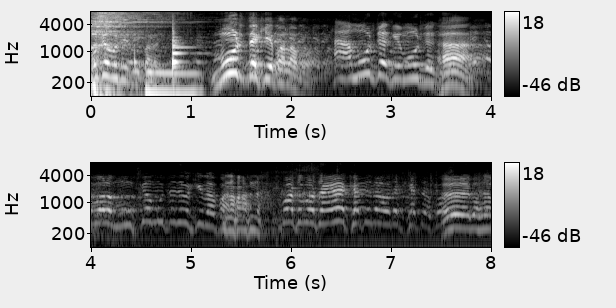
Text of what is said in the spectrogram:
মুখে মুখে দিয়ে পালাবো। মুড দেখিয়ে পালাবো। হ্যাঁ মুখ দেখি মুখ দেখি হ্যাঁ। মুখে মুতে দেবে কি ব্যাপার? না, না। বসো বসো এই খেতে দাও ওদের খেতে এই, বসো।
